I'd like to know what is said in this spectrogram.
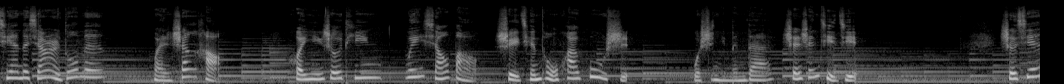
亲爱的小耳朵们，晚上好！欢迎收听微小宝睡前童话故事，我是你们的珊珊姐姐。首先，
